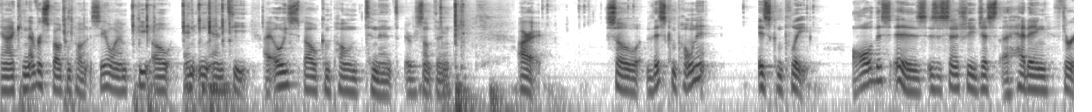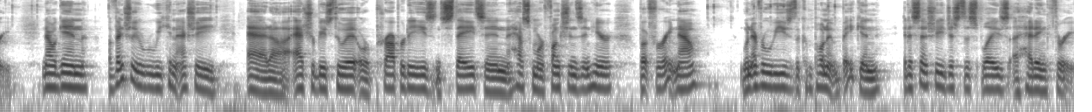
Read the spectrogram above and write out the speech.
and I can never spell component, C-O-M-P-O-N-E-N-T. I always spell component or something. All right, so this component is complete. All this is, is essentially just a heading three. Now again, eventually we can actually add uh, attributes to it or properties and states and have some more functions in here. But for right now, whenever we use the component bacon, it essentially just displays a heading three.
